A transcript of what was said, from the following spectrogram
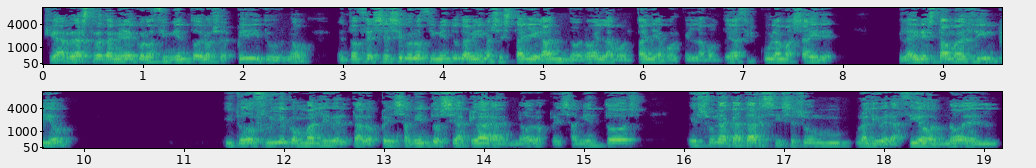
que arrastra también el conocimiento de los espíritus, ¿no? Entonces ese conocimiento también nos está llegando, ¿no? En la montaña, porque en la montaña circula más aire el aire está más limpio y todo fluye con más libertad. Los pensamientos se aclaran, ¿no? Los pensamientos es una catarsis, es una liberación, ¿no? El,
